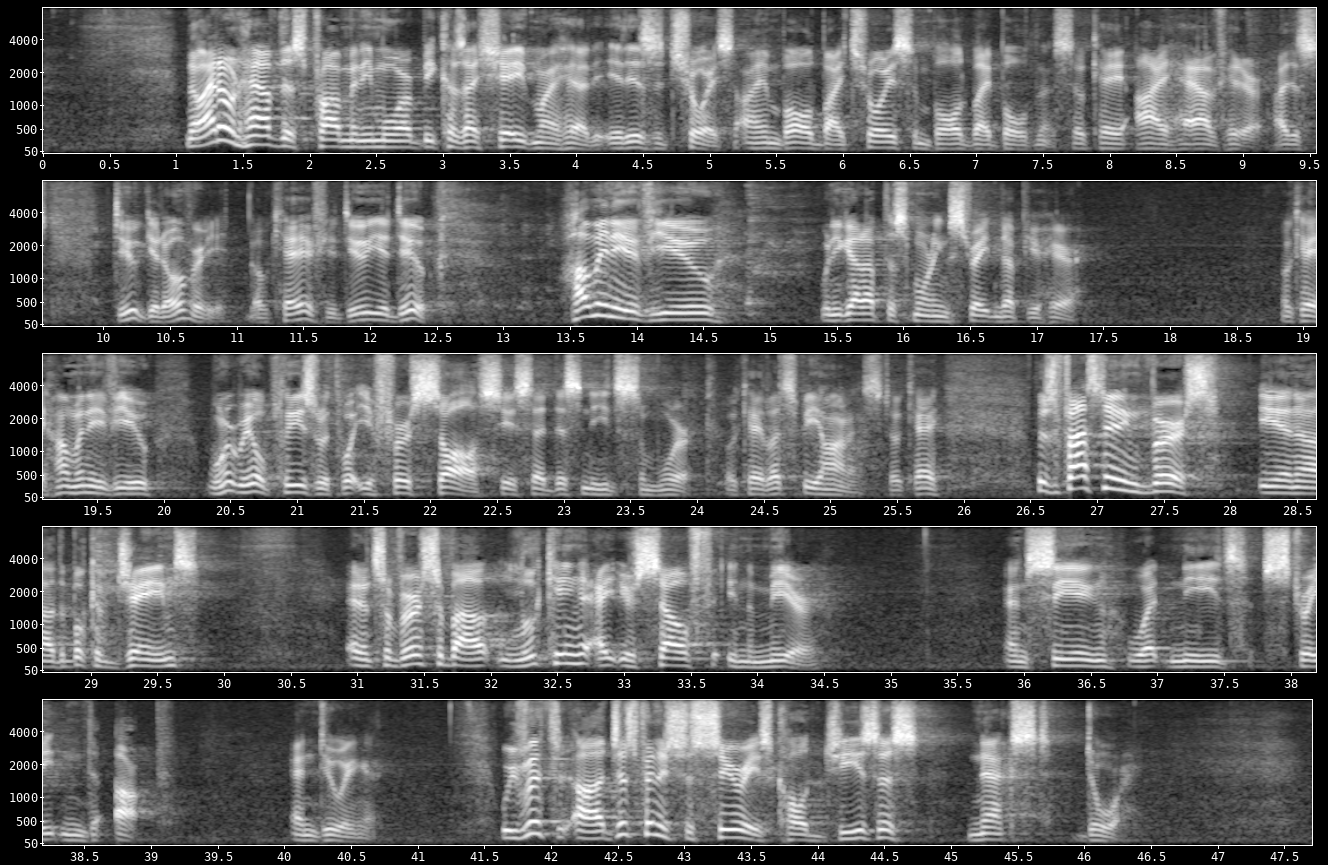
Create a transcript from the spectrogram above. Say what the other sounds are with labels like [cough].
Now, I don't have this problem anymore because I shaved my head. It is a choice. I am bald by choice and bald by boldness. Okay, I have hair. I just do get over it. Okay, if you do, you do. How many of you when you got up this morning, straightened up your hair? Okay, how many of you weren't real pleased with what you first saw, so you said, This needs some work? Okay, let's be honest, okay? There's a fascinating verse in uh, the book of James, and it's a verse about looking at yourself in the mirror and seeing what needs straightened up and doing it. We've uh, just finished a series called Jesus next door.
